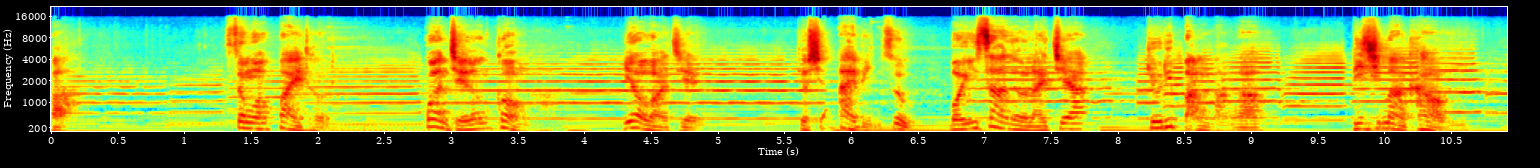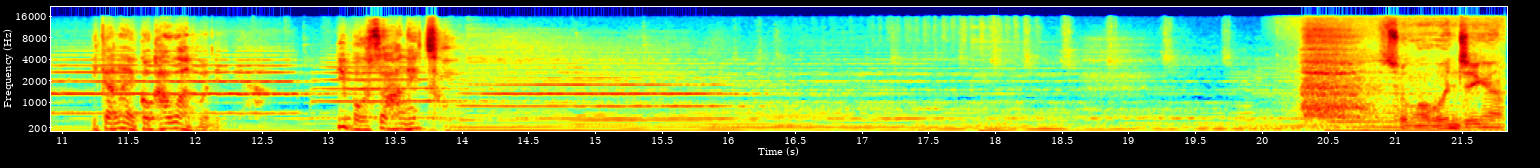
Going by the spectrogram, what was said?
爸，算我拜托你，冠杰拢讲啊，耀华姐就是爱面子，无伊早就来遮叫你帮忙啊。你即马靠伊，伊敢若会搁较怨恨你尔，你无煞安尼做。剩五分钟啊，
